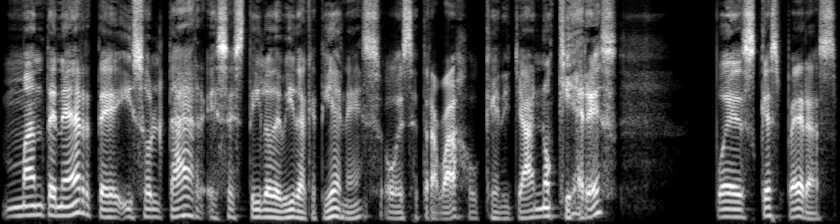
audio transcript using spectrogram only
mantenerte y soltar ese estilo de vida que tienes o ese trabajo que ya no quieres, pues, ¿qué esperas?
